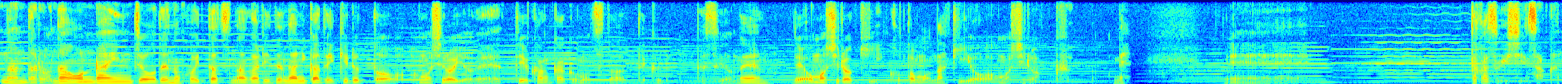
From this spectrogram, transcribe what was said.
なんだろうなオンライン上でのこういったつながりで何かできると面白いよねっていう感覚も伝わってくるんですよね。で面白きこともなきよう面白くね。えー、高杉晋作の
